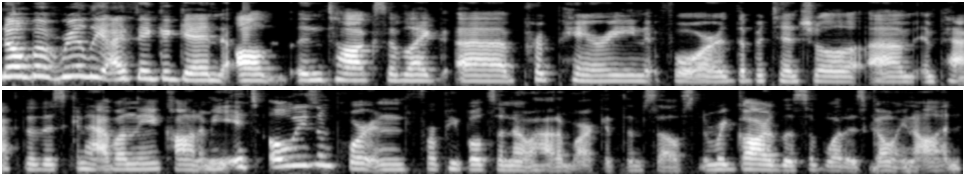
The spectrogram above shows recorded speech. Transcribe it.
No, but really, I think again, all in talks of like uh, preparing for the potential um, impact that this can have on the economy. It's always important for people to know how to market themselves, regardless of what is going on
